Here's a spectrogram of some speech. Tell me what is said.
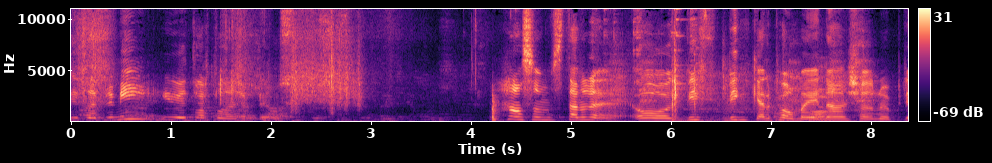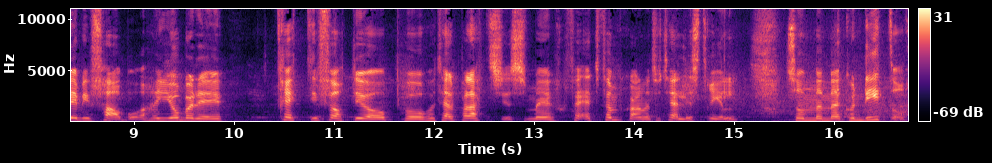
Puis för mig är ju tartelage Han som stannade och vinkade på mig Ja. när han körde upp, det är min farbror. Han jobbade 30-40 år på Hotel Palacios som är ett femstjärnigt hotell i Strill. Som med konditor.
